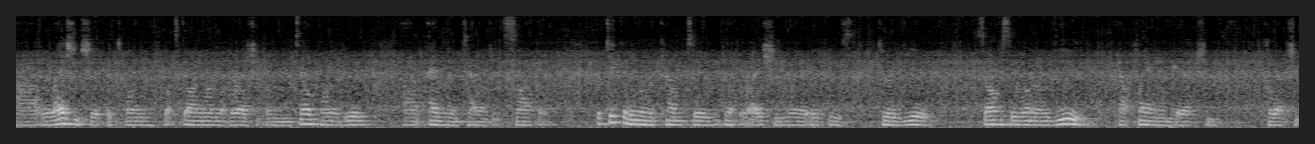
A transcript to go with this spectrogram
uh, relationship between what's going on in operation from an intel point of view um, and the intelligence cycle, particularly when we come to the operation where it is to review. So obviously we want to review our planning and direction, collection,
